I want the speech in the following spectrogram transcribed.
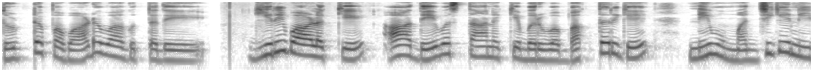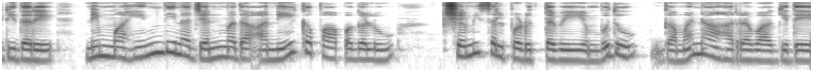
ದೊಡ್ಡ ಪವಾಡವಾಗುತ್ತದೆ. ಗಿರಿವಾಳಕ್ಕೆ, ಆ ದೇವಸ್ಥಾನಕ್ಕೆ ಬರುವ ಭಕ್ತರಿಗೆ ನೀವು ಮಜ್ಜಿಗೆ ನೀಡಿದರೆ ನಿಮ್ಮ ಹಿಂದಿನ ಜನ್ಮದ ಅನೇಕ ಪಾಪಗಳು ಕ್ಷಮಿಸಲ್ಪಡುತ್ತವೆ ಎಂಬುದು ಗಮನಾರ್ಹವಾಗಿದೆ.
